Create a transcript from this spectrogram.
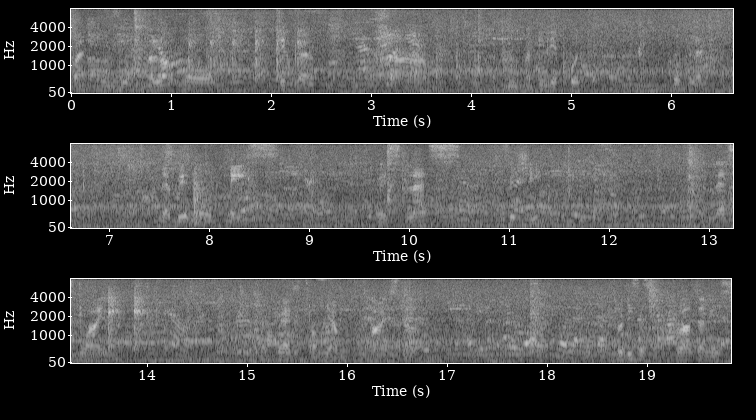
but a lot more thicker. Um, I think they put coconut and a bit more paste. It's less fishy and less lime compared to tom yum Thai style. So this is Kelantanese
